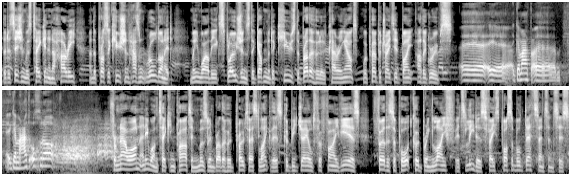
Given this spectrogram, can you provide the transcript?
The decision was taken in a hurry and the prosecution hasn't ruled on it. Meanwhile, the explosions the government accused the Brotherhood of carrying out were perpetrated by other groups. From now on, anyone taking part in Muslim Brotherhood protests like this could be jailed for five years. Further support could bring life. Its leaders face possible death sentences.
